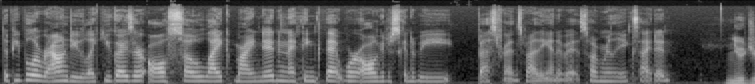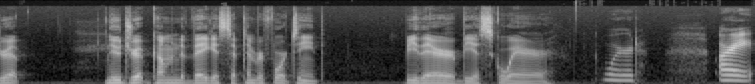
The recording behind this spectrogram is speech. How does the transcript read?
the people around you. Like you guys are all so like minded, and I think that we're all just gonna be best friends by the end of it. So I'm really excited. New drip, new drip coming to Vegas September 14th. Be there, be a square. Word. All right,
